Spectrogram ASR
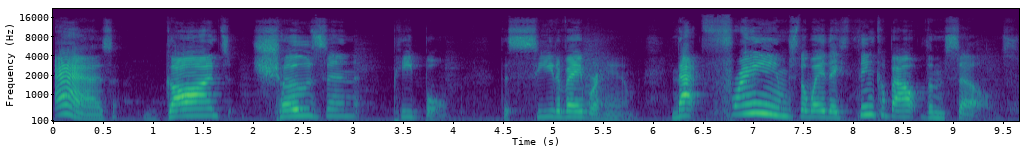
as God's chosen people, the seed of Abraham. That frames the way they think about themselves.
